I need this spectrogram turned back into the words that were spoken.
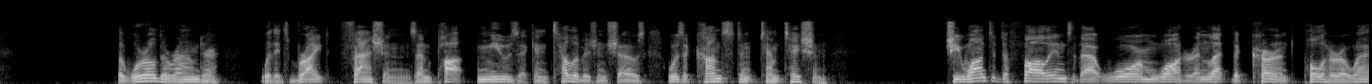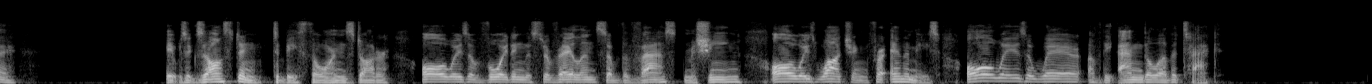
The world around her, with its bright fashions and pop music and television shows, was a constant temptation. She wanted to fall into that warm water and let the current pull her away. It was exhausting to be Thorn's daughter, always avoiding the surveillance of the vast machine, always watching for enemies, always aware of the angle of attack.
